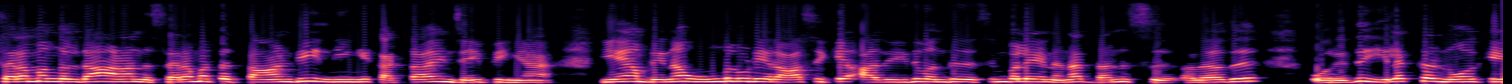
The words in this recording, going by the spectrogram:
சிரமங்கள் தான். ஆனா அந்த சிரமத்தை தாண்டி நீங்க கட்டாயம் ஜெயிப்பீங்க. ஏன் அப்படின்னா உங்களுடைய ராசிக்கு அது இது வந்து சிம்பிளே என்னன்னா தனுசு. அதாவது ஒரு இது இலக்க நோக்கி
